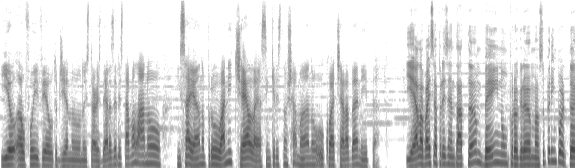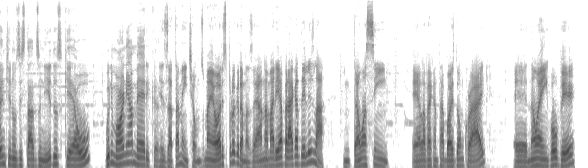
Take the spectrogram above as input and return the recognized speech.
E eu, eu fui ver outro dia no, no stories delas, eles estavam lá no ensaiando pro Anichella, é assim que eles estão chamando o Coachella da Anitta. E ela vai se apresentar também num programa super importante nos Estados Unidos, que é o Good Morning América. Exatamente, é um dos maiores programas. É a Ana Maria Braga deles lá. Então, assim, ela vai cantar Boys Don't Cry. é, não é envolver,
